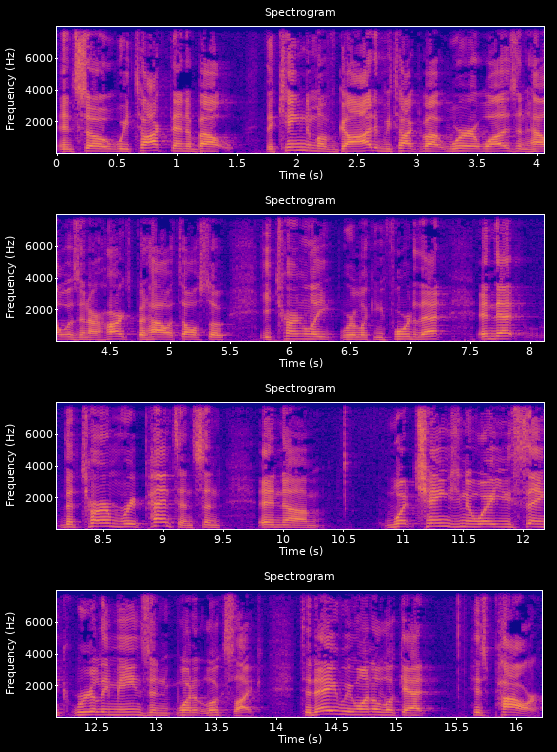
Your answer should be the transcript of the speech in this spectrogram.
And so we talked then about the kingdom of God. And we talked about where it was and how it was in our hearts, but how it's also eternally, we're looking forward to that. And that the term repentance and, and um, what changing the way you think really means and what it looks like. Today we want to look at his power,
